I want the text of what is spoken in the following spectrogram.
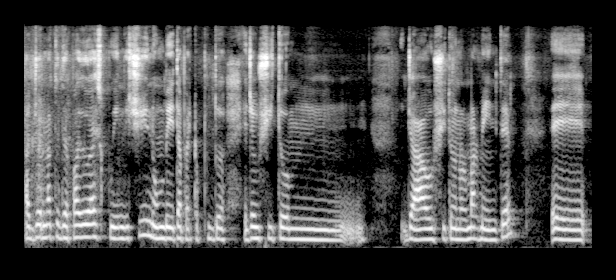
aggiornato da iPadOS 15, non beta perché appunto è già uscito, mh, mm, già uscito normalmente. E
